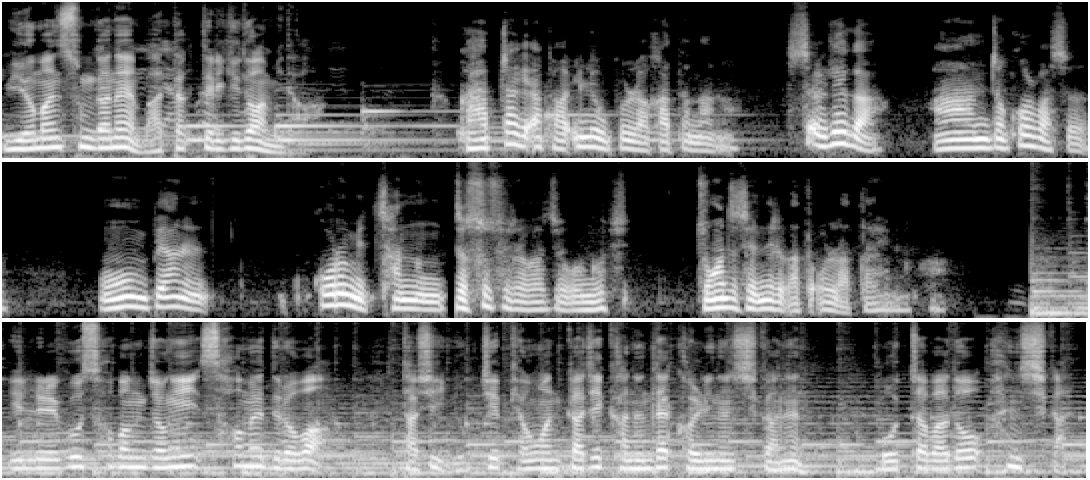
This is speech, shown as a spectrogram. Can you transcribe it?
위험한 순간에 맞닥뜨리기도 합니다. 갑자기 아빠가 119 불러 갔더만 썰개가 완전 꼴봤어. 온 배 안에 고름이 찾는 저 수술해가지고 응급실 중환자실 내려갔다 올랐다 아닙니까. 119 소방정이 섬에 들어와 다시 육지 병원까지 가는데 걸리는 시간은 못 잡아도 한시간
